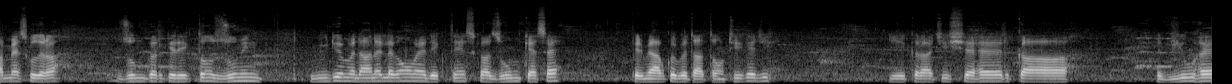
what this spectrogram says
अब मैं इसको ज़रा जूम करके देखता हूँ। जूमिंग वीडियो में लाने लगा हूँ। मैं देखते हैं इसका जूम कैसा है। फिर मैं आपको बताता हूँ। ठीक है जी। ये कराची शहर का व्यू है।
